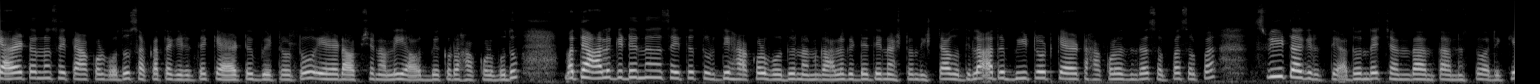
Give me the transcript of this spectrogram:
ಕ್ಯಾರೆಟನ್ನು ಸಹಿತ ಹಾಕ್ಕೊಳ್ಬೋದು ಸಖತ್ತಾಗಿರುತ್ತೆ ಕ್ಯಾರೆಟು, ಬೀಟ್ರೋಟು, ಎರಡು ಆಪ್ಷನಲ್ಲಿ ಯಾವ್ದು ಬೇಕಾದ್ರೂ ಹಾಕ್ಕೊಳ್ಬೋದು ಮತ್ತು ಆಲೂಗೆಡ್ಡೆನ ಸಹಿತ ತುರ್ದು ಹಾಕ್ಕೊಳ್ಬೋದು ನನಗೆ ಆಲೂಗೆಡ್ಡೆದೇನು ಅಷ್ಟೊಂದು ಇಷ್ಟ ಆಗೋದಿಲ್ಲ. ಆದರೆ ಬೀಟ್ರೋಟ್, ಕ್ಯಾರೆಟ್ ಹಾಕ್ಕೊಳ್ಳೋದ್ರಿಂದ ಸ್ವಲ್ಪ ಸ್ವಲ್ಪ ಸ್ವೀಟಾಗಿರುತ್ತೆ. ಅದೊಂದೇ ಚಂದ ಅಂತ ಅನ್ನಿಸ್ತು ಅದಕ್ಕೆ.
